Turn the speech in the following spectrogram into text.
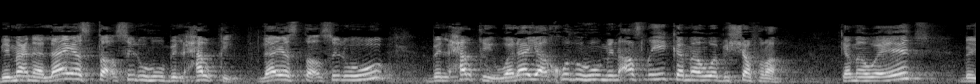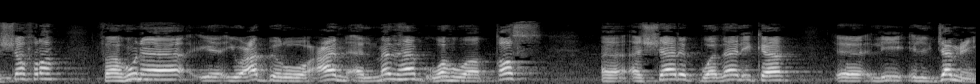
بمعنى لا يستأصله بالحلق لا يستأصله بالحلق ولا يأخذه من أصله كما هو بالشفرة. كما هو إيه؟ بالشفرة. فهنا يعبر عن المذهب وهو قص آه، الشارب وذلك آه، للجمع.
